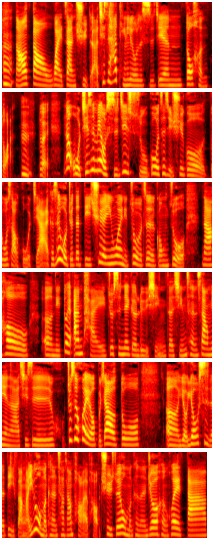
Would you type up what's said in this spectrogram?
嗯，然后到外站去的啊，其实它停留的时间都很短，嗯，对。那我其实没有实际数过自己去过多少国家，可是我觉得的确，因为你做了这个工作，然后呃，你对安排就是那个旅行的行程上面啊，其实就是会有比较多。呃，有优势的地方啊，因为我们可能常常跑来跑去，所以我们可能就很会搭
